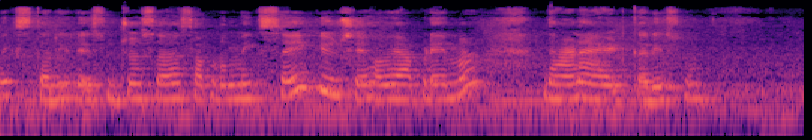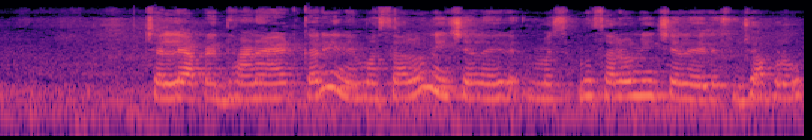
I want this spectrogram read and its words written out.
મિક્સ કરી લઈશું જો સરસ આપણું મિક્સ થઈ ગયું છે, હવે આપણે એમાં ધાણા એડ કરીશું. છેલ્લે આપણે ધાણા એડ કરીને મસાલો નીચે લઈ મસાલો નીચે લઈ લઈશું જો આપણો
